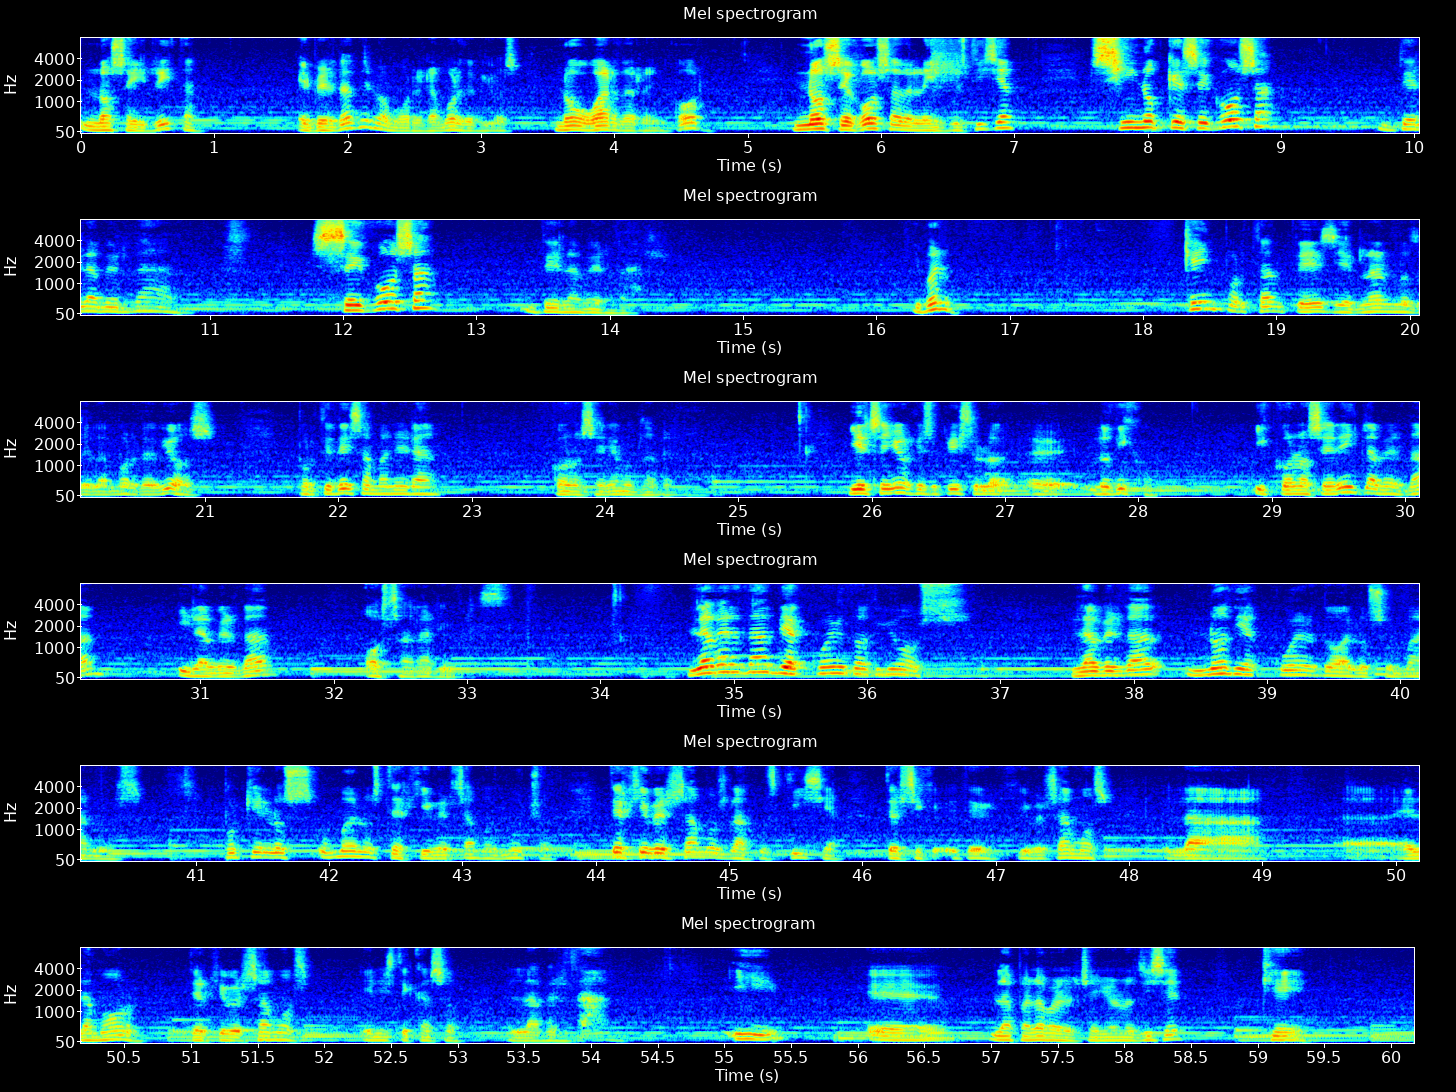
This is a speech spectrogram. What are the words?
no se irrita. El verdadero amor, el amor de Dios, no guarda rencor, no se goza de la injusticia, sino que se goza de la verdad. Se goza de la verdad. Y bueno, qué importante es llenarnos del amor de Dios, porque de esa manera conoceremos la verdad. Y el Señor Jesucristo lo, eh, lo dijo, y conoceréis la verdad, y la verdad os hará libres. La verdad de acuerdo a Dios, la verdad no de acuerdo a los humanos, porque los humanos tergiversamos mucho, tergiversamos la justicia, tergiversamos eh, el amor, tergiversamos en este caso la verdad. Y eh, la palabra del Señor nos dice que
